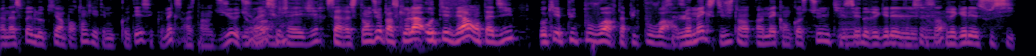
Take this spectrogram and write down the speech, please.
un aspect de Loki important qui a été mis de côté, c'est que le mec, ça reste un dieu, tu Ouais, vois. ce que j'allais dire. Ça reste un dieu, parce que là, au TVA, on t'a dit, ok, plus de pouvoir, t'as plus de pouvoir. Le ça. mec, c'était juste un, un mec en costume qui Mhm. essaie de régler les, régler les soucis.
